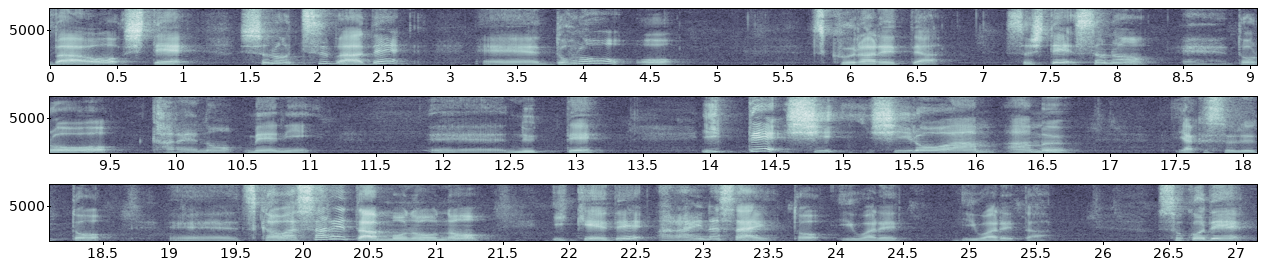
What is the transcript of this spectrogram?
ばをしてそのつばでえー、泥を作られた。そしてその、えー、泥を彼の目に、えー、塗って行ってし白アム訳すると、えー、使わされたものの池で洗いなさいと言われ言われた。そこで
